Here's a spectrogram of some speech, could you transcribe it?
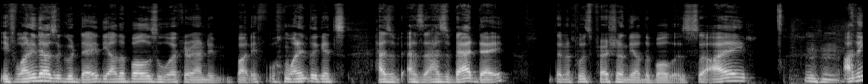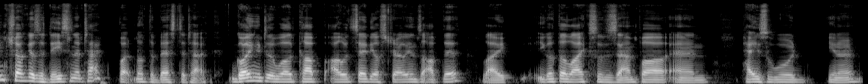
If Wanindu has a good day, the other bowlers will work around him. But if Wanindu gets has a, has a, has a bad day, then it puts pressure on the other bowlers. So I mm-hmm. I think Sri is a decent attack, but not the best attack. Going into the World Cup, I would say the Australians are up there. Like you got the likes of Zampa and Hazlewood. You know,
